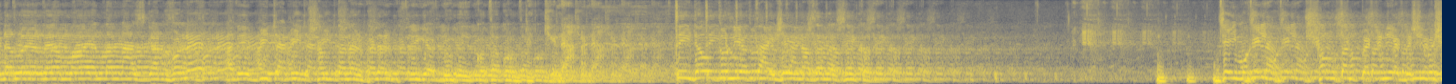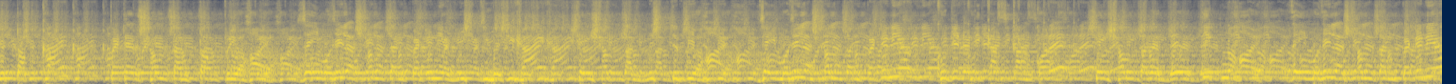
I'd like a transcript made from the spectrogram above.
এটা লয়ে লয়ে মায়ের না নাচ গান হলে আর এই ভিটামিন সন্তানের ফেলের ডুবে কথা কোন ঠিক কিনা? তো এটাও দুনিয়াতে আইসাই নাচানাচি করে যেই মহিলা সন্তান পেটে নিয়ে বেশি বেশি টক খায়, পেটের সন্তান টক প্রিয় হয়। যেই মহিলা সন্তান পেটে নিয়ে মিষ্টি বেশি খায়, সেই সন্তান মিষ্টি প্রিয় হয়। যেই মহিলা সন্তান পেটে নিয়ে খুঁটিনাটি কাজ কাম করে, সেই সন্তানের দেহ তীক্ষ্ণ হয়। যেই মহিলা সন্তান পেটে নিয়ে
